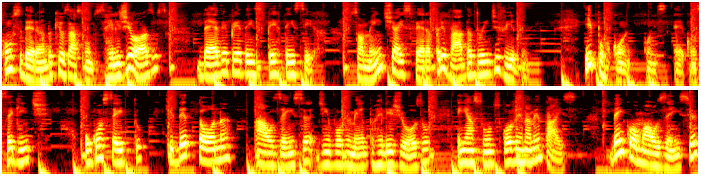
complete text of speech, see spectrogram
considerando que os assuntos religiosos devem pertencer somente à esfera privada do indivíduo. E por é, conseguinte, um conceito que detona a ausência de envolvimento religioso em assuntos governamentais, bem como a ausência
